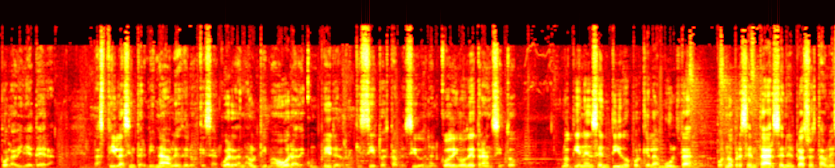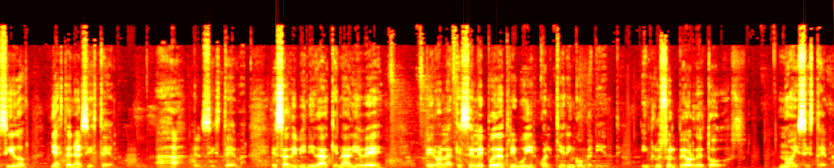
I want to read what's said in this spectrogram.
por la billetera. Las filas interminables de los que se acuerdan a última hora de cumplir el requisito establecido en el Código de Tránsito no tienen sentido porque la multa por no presentarse en el plazo establecido ya está en el sistema. Ajá, el sistema. Esa divinidad que nadie ve pero a la que se le puede atribuir cualquier inconveniente, incluso el peor de todos. No hay sistema.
